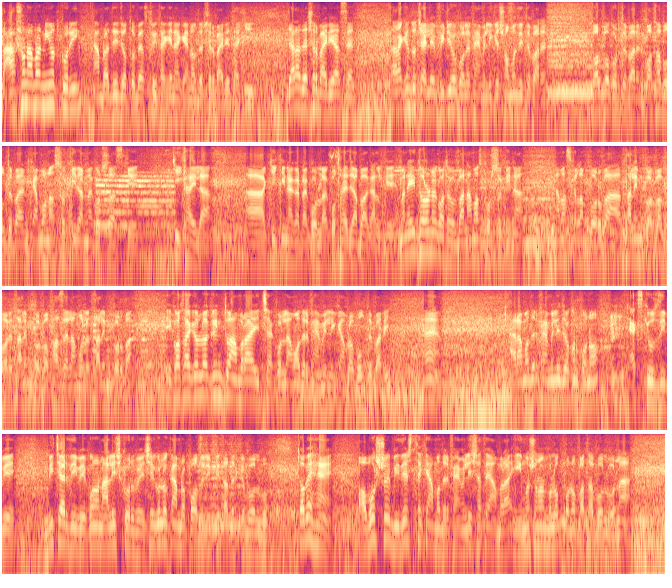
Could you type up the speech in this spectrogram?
তা আসুন আমরা নিয়ত করি, আমরা যে যত ব্যস্তই থাকি না কেন দেশের বাইরে থাকি, যারা দেশের বাইরে আছেন, তারা কিন্তু চাইলে ভিডিও কলে ফ্যামিলিকে সময় দিতে পারেন, গল্প করতে পারেন, কথা বলতে পারেন, কেমন আছো, কী রান্না করছ আজকে কী খাইলা? কি কেনাকাটা করলা? কোথায় যাবা কালকে? মানে এই ধরনের কথা বলবা, নামাজ পড়ছো কি না নামাজ কালাম পড়বা, তালিম করবা ঘরে, তালিম করবা, ফাজেল আমলের তালিম করবা। এই কথাগুলো কিন্তু আমরা ইচ্ছা করলে আমাদের ফ্যামিলিকে আমরা বলতে পারি। হ্যাঁ? আর আমাদের ফ্যামিলি যখন কোনো এক্সকিউজ দিবে, বিচার দিবে, কোনো নালিশ করবে, সেগুলোকে আমরা পজিটিভলি তাদেরকে বলব। তবে হ্যাঁ অবশ্যই বিদেশ থেকে আমাদের ফ্যামিলির সাথে আমরা ইমোশনালমূলক কোনো কথা বলব না।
